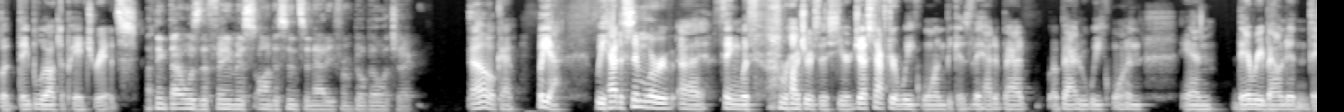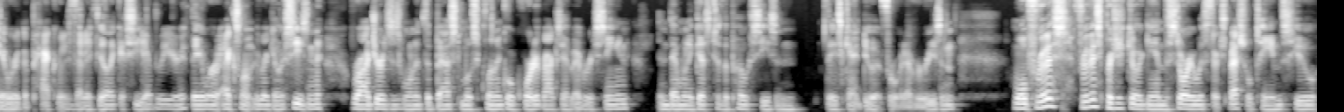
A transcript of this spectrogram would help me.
but they blew out the Patriots. I think that was the famous on to Cincinnati from Bill Belichick. Oh, okay. But yeah, we had a similar uh, thing with Rodgers this year, just after week one, because they had a bad a bad week one, and they rebounded, and they were the Packers that I feel like I see every year. They were excellent in the regular season. Rodgers is one of the best, most clinical quarterbacks I've ever seen, and then when it gets to the postseason, they just can't do it for whatever reason. Well, for this for this particular game, the story was their special teams, who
